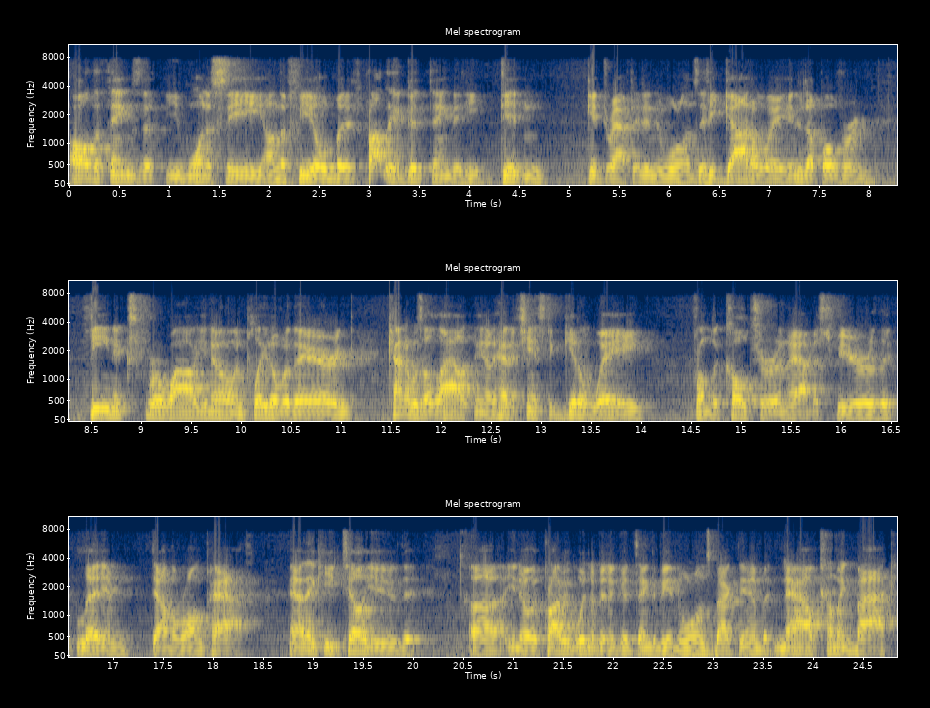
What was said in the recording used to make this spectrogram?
all the things that you want to see on the field. But it's probably a good thing that he didn't get drafted in New Orleans, that he got away, ended up over in Phoenix for a while, you know, and played over there and kind of was allowed, you know, had a chance to get away from the culture and the atmosphere that led him down the wrong path. And I think he'd tell you that uh, you know, it probably wouldn't have been a good thing to be in New Orleans back then. But now coming back,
